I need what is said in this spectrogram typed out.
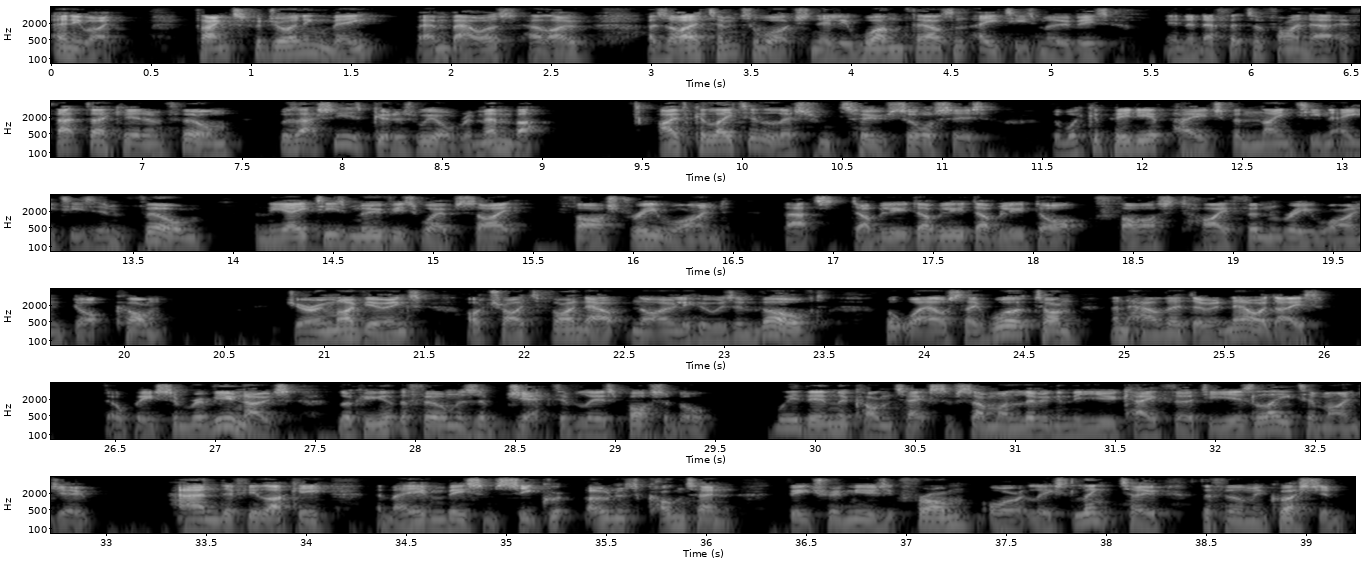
Anyway, thanks for joining me, Ben Bowers, hello, as I attempt to watch nearly 1,000 80s movies in an effort to find out if that decade in film was actually as good as we all remember. I've collated a list from two sources the Wikipedia page for 1980s in film and the 80s movies website Fast Rewind. That's www.fast-rewind.com. During my viewings, I'll try to find out not only who was involved, but what else they've worked on and how they're doing nowadays. There'll be some review notes looking at the film as objectively as possible, within the context of someone living in the UK 30 years later, mind you. And if you're lucky, there may even be some secret bonus content featuring music from, or at least linked to, the film in question.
